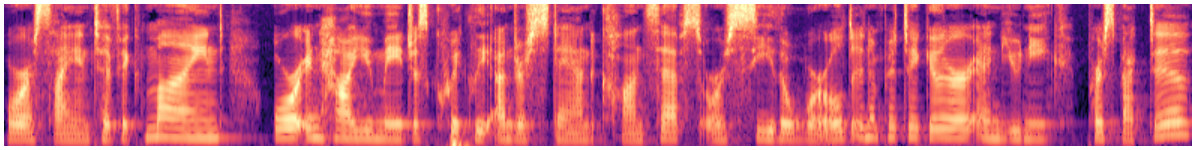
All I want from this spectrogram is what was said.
or a scientific mind, or in how you may just quickly understand concepts or see the world in a particular and unique perspective.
